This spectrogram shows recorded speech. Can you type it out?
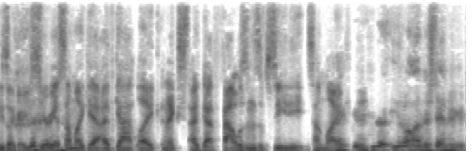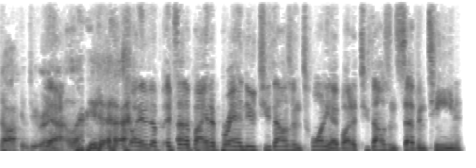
He's like, "Are you serious?" I'm like, "Yeah, I've got like an ex- I've got thousands of CDs." I'm like, "You don't understand who you're talking to right yeah. now." yeah. So I ended up instead of buying a brand new 2020, I bought a 2017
